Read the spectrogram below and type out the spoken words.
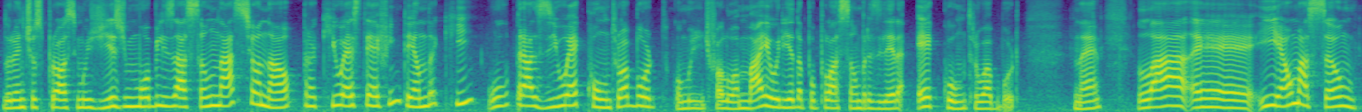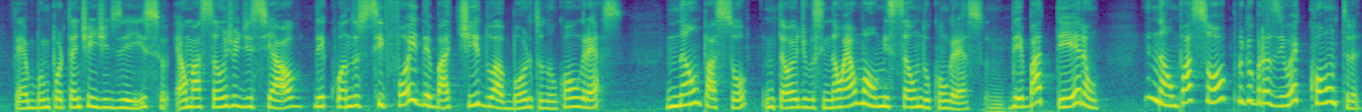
durante os próximos dias de mobilização nacional para que o STF entenda que o Brasil é contra o aborto. Como a gente falou, a maioria da população brasileira é contra o aborto. Né? Lá, é, e é uma ação, é importante a gente dizer isso, é uma ação judicial de quando se foi debatido o aborto no Congresso, não passou. Então eu digo assim, não é uma omissão do Congresso. Hum. Debateram e não passou porque o Brasil é contra.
